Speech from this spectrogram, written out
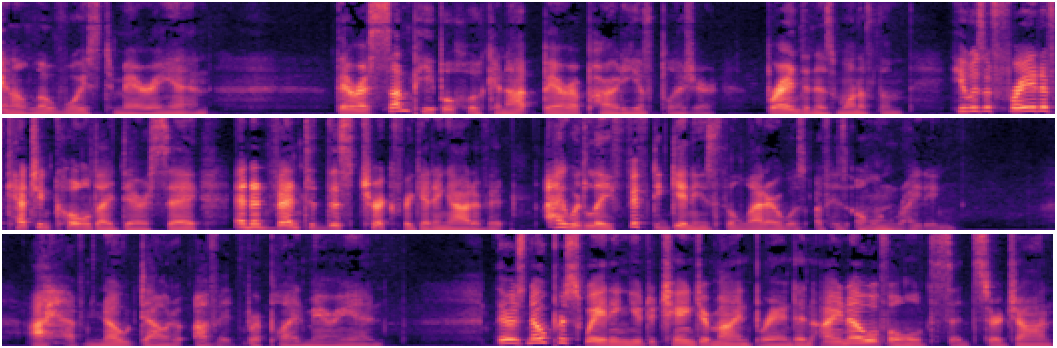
in a low voice to Marianne, There are some people who cannot bear a party of pleasure. Brandon is one of them. He was afraid of catching cold, I dare say, and invented this trick for getting out of it. I would lay fifty guineas the letter was of his own writing. I have no doubt of it, replied Marianne. There is no persuading you to change your mind, Brandon. I know of old, said Sir John,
